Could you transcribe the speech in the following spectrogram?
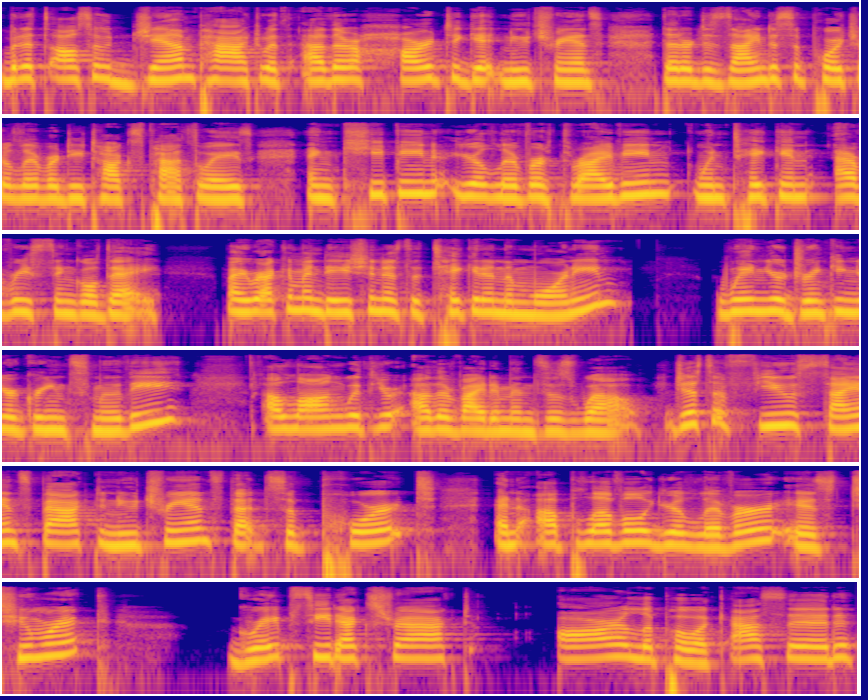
but it's also jam packed with other hard to get nutrients that are designed to support your liver detox pathways and keeping your liver thriving when taken every single day. My recommendation is to take it in the morning when you're drinking your green smoothie, along with your other vitamins as well. Just a few science backed nutrients that support and uplevel your liver is turmeric, grapeseed extract, R lipoic acid,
